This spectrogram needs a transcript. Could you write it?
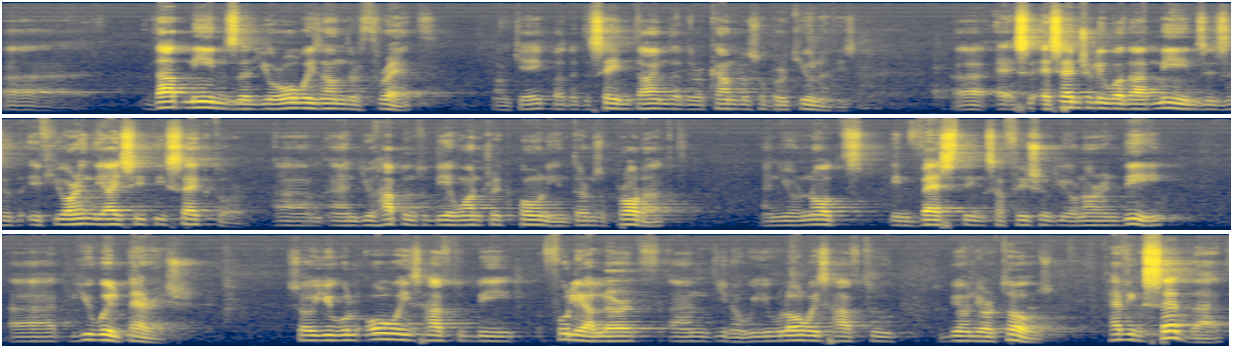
Uh, that means that you're always under threat, okay, but at the same time that there are countless opportunities. Uh, es essentially, what that means is that if you are in the ICT sector um, and you happen to be a one-trick pony in terms of product, and you're not investing sufficiently on R&D, uh, you will perish. So you will always have to be fully alert, and you know you will always have to, to be on your toes. Having said that,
